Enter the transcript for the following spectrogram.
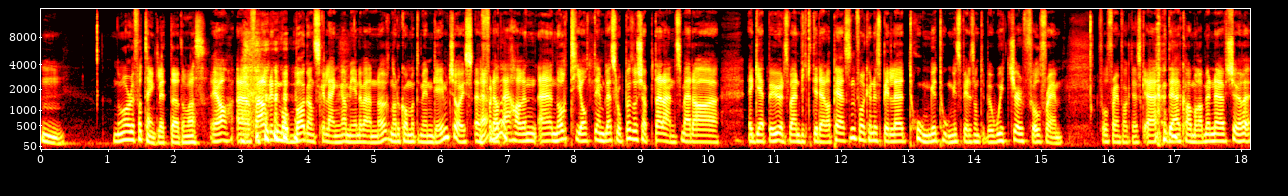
Mm. Nå har du fått tenkt litt, eh, Thomas. Ja, eh, for jeg har blitt mobba ganske lenge av mine venner når det kommer til min game choice. Eh. Fordi at jeg har en, Når 1080 ble sluppet, så kjøpte jeg den som er da GPU-en, som er en viktig del av PC-en, for å kunne spille tunge tunge spill som type Witcher full frame. Full frame, faktisk. Eh, Det er kamera, men eh, kjøre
